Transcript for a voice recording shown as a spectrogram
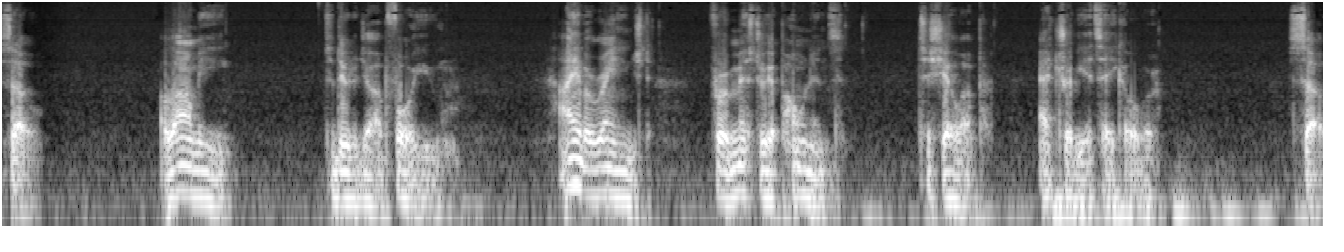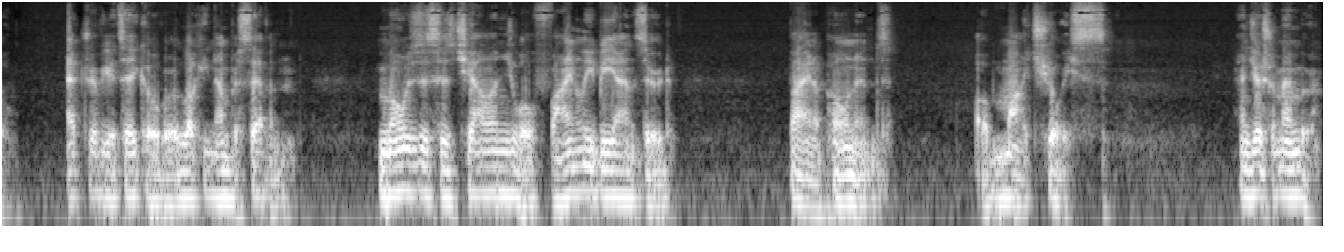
So, allow me to do the job for you. I have arranged for a mystery opponent to show up at Trivia Takeover. So, at Trivia Takeover, lucky number seven, Moses' challenge will finally be answered by an opponent of my choice. And just remember,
